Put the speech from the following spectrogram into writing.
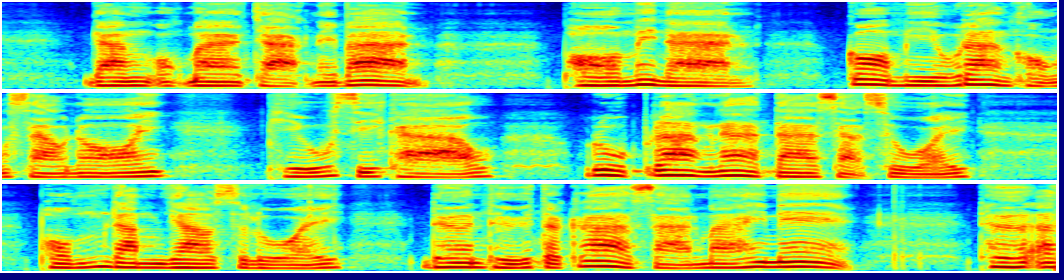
ๆดังออกมาจากในบ้าน พอไม่นานก็มีร่างของสาวน้อย ผิวสีขาว รูปร่างหน้าตาสะสวย ผมดำยาวสลวย เดินถือตะกร้าสารมาให้แม่ เธออา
